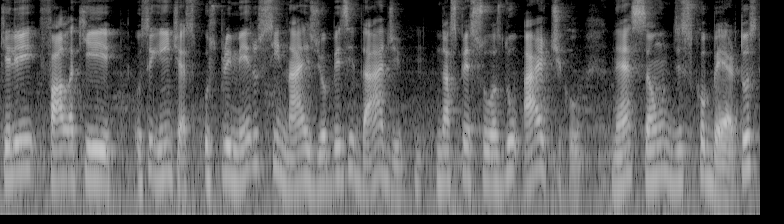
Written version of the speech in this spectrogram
que ele fala que o seguinte, os primeiros sinais de obesidade nas pessoas do Ártico, né, são descobertos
